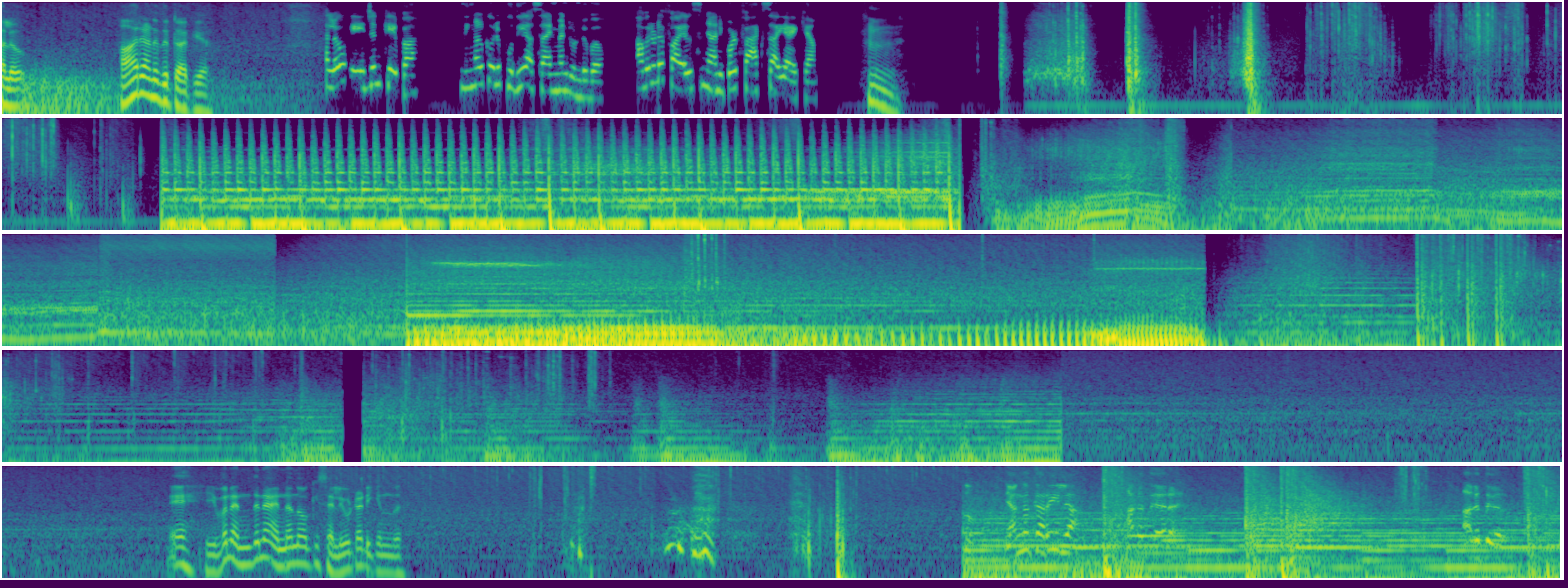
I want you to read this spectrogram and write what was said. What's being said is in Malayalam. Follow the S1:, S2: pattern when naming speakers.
S1: ഹലോ. ആരാണിത് ടാക്കിയ
S2: ഹലോ ഏജന്റ് കേപ്പ. നിങ്ങൾക്കൊരു പുതിയ അസൈൻമെന്റ് ഉണ്ട് ബോ. അവരുടെ ഫയൽസ് ഞാൻ ഇപ്പോൾ ഫാക്സ് ആയി അയക്കാം.
S1: ഹും.
S3: ഏ ഇവൻ എന്തിനാ എന്നെ നോക്കി സല്യൂട്ട് അടിക്കുന്നത്?
S4: ഞങ്ങൾക്കറിയില്ല. അകത്ത് കയറ്. അകത്ത് കയറ്.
